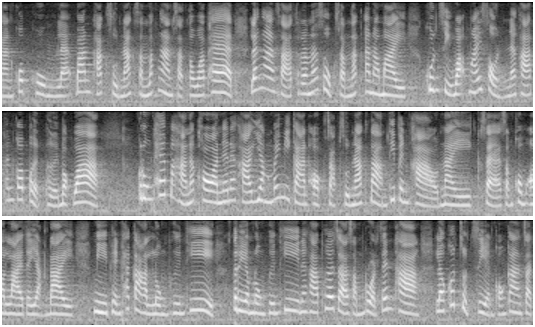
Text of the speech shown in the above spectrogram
งานควบคุม และบ้านพักสุนัขสำนักงานสัตวแพทย์ และงานสาธารณสุขสำนักอนามัย คุณศิวะไม้สนนะคะ ท่านก็เปิดเผยบอกว่ากรุงเทพมหานครเนี่ยนะคะยังไม่มีการออกจับสุนัขตามที่เป็นข่าวในแสสังคมออนไลน์แต่อย่างใด มีเพียงแค่การลงพื้นที่เตรียมลงพื้นที่นะคะเพื่อจะสำรวจเส้นทาง แล้วก็จุดเสี่ยงของการจัด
